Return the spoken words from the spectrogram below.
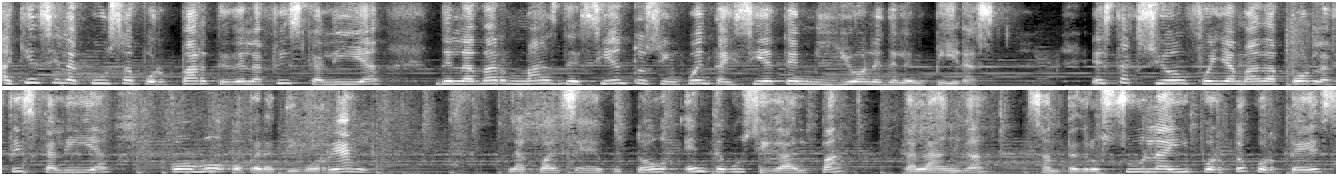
a quien se le acusa por parte de la Fiscalía de lavar más de 157 millones de lempiras. Esta acción fue llamada por la Fiscalía como Operativo Real, la cual se ejecutó en Tegucigalpa, Talanga, San Pedro Sula y Puerto Cortés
